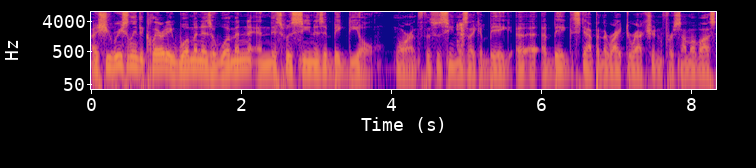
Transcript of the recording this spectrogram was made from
uh, she recently declared a woman as a woman, and this was seen as a big deal. Laurence, This was seen as like a big a, a, big step in the right direction for some of us.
